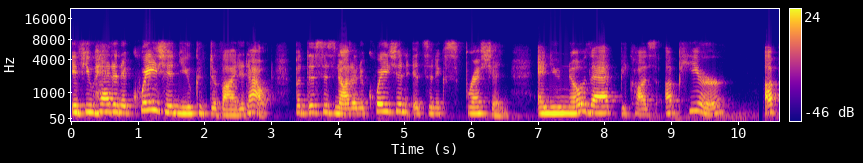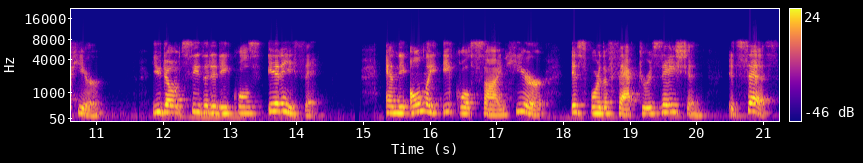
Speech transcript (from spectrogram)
If you had an equation, you could divide it out, but this is not an equation, it's an expression. And you know that because up here, up here, you don't see that it equals anything. And the only equal sign here is for the factorization. It says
